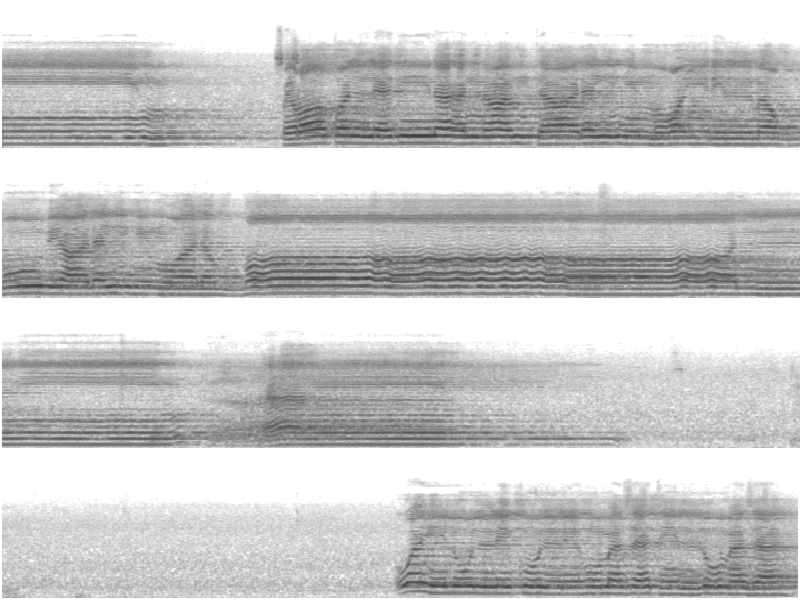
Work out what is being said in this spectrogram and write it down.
صراط الذين أنعمت عليهم غير المغضوب عليهم ولا الضالين. آمين. ويل لكل همزة لمزة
